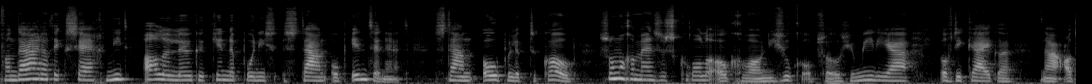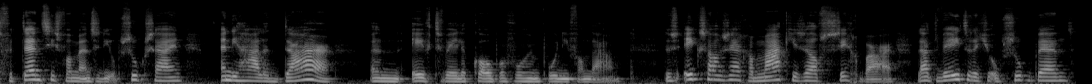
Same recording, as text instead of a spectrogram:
Vandaar dat ik zeg, niet alle leuke kinderponies staan op internet, staan openlijk te koop. Sommige mensen scrollen ook gewoon, die zoeken op social media of die kijken naar advertenties van mensen die op zoek zijn en die halen daar een eventuele koper voor hun pony vandaan. Dus ik zou zeggen, maak jezelf zichtbaar. Laat weten dat je op zoek bent,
